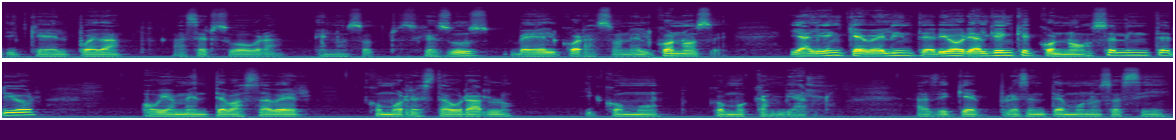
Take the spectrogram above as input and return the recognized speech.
y que Él pueda hacer su obra en nosotros. Jesús ve el corazón, Él conoce. Y alguien que ve el interior y alguien que conoce el interior, obviamente va a saber cómo restaurarlo y cómo, cómo cambiarlo. Así que presentémonos así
